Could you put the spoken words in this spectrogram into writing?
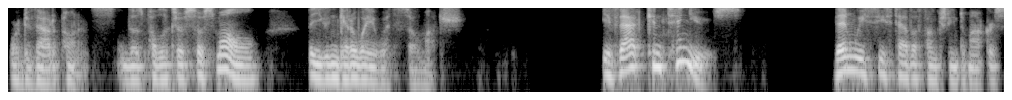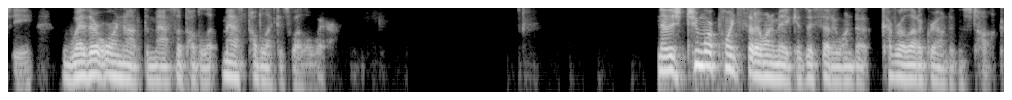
or devout opponents. Those publics are so small that you can get away with so much. If that continues, then we cease to have a functioning democracy, whether or not the mass public, mass public is well aware. Now, there's two more points that I want to make. As I said, I wanted to cover a lot of ground in this talk.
